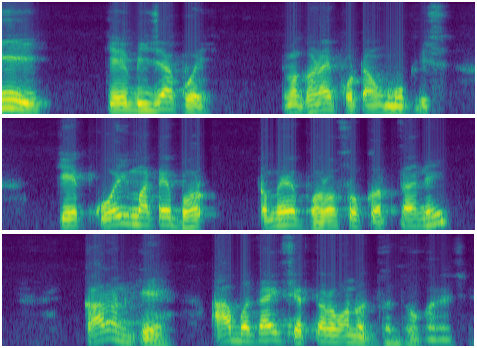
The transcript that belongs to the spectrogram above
ઈ કે બીજા કોઈ એમાં ઘણા ફોટા હું મૂકીશ કે કોઈ માટે તમે ભરોસો કરતા નહીં. કારણ કે આ બધા છેતરવાનો જ ધંધો કરે છે.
